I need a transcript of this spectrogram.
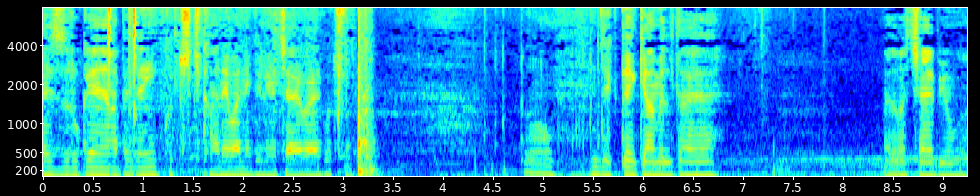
गाइस रुके हैं यहाँ पे कहीं कुछ खाने वाने के लिए, चाय वाय कुछ। तो देखते हैं क्या मिलता है। मैं तो बस चाय पीऊँगा।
